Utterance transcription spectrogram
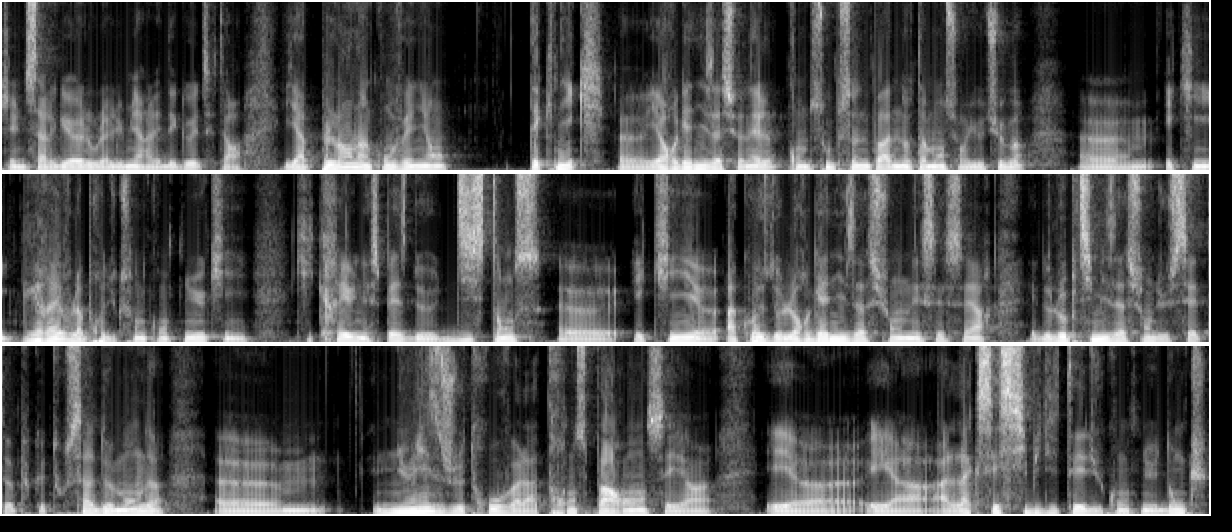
j'ai une sale gueule ou la lumière elle est dégueu etc il y a plein d'inconvénients techniques euh, et organisationnelles qu'on ne soupçonne pas, notamment sur YouTube, euh, et qui grèvent la production de contenu, qui, qui crée une espèce de distance euh, et qui, à cause de l'organisation nécessaire et de l'optimisation du setup que tout ça demande, nuisent, je trouve, à la transparence et, et, et à, à l'accessibilité du contenu. Donc,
